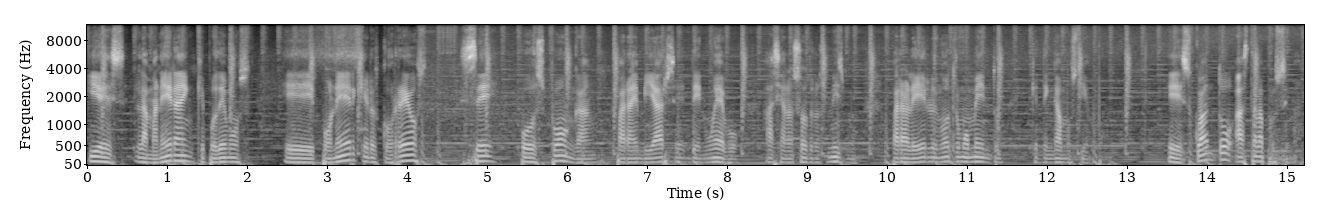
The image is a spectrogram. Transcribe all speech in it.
Y es la manera en que podemos eh, poner que los correos se pospongan para enviarse de nuevo hacia nosotros mismos, para leerlo en otro momento que tengamos tiempo. Es cuanto, hasta la próxima.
